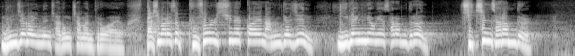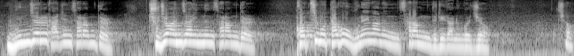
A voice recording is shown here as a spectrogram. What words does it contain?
문제가 있는 자동차만 들어와요. 다시 말해서 부솔 시내가에 남겨진 200명의 사람들은 지친 사람들, 문제를 가진 사람들, 주저앉아 있는 사람들, 걷지 못하고 운행하는 사람들이라는 거죠. 그렇죠?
